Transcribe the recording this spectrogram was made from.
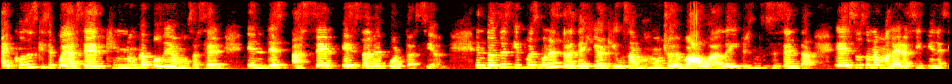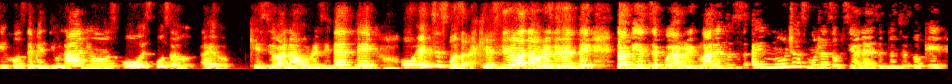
hay cosas que se puede hacer que nunca podríamos hacer en deshacer esa deportación. Entonces, y pues una estrategia que usamos mucho de VAWA, ley 360, eso es una manera si tienes hijos de 21 años o esposa... Eh, que es ciudadana o residente, o ex esposa que es ciudadana o residente, también se puede arreglar. Entonces, hay muchas, muchas opciones. Entonces, lo que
